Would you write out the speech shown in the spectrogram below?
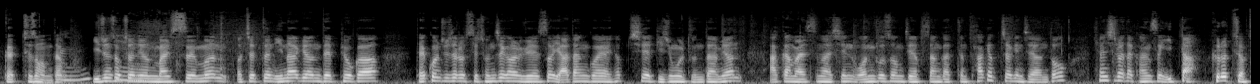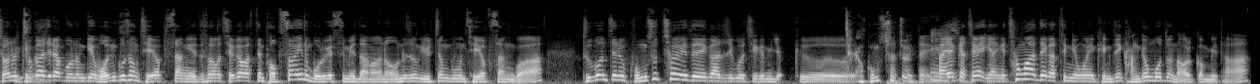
그러니까 죄송합니다. 음. 이준석 전 네. 의원 말씀은 어쨌든 이낙연 대표가 대권 주자로서의 존재감을 위해서 야당과의 협치에 비중을 둔다면 아까 말씀하신 원구성 재협상 같은 파격적인 제안도 현실화될 가능성이 있다. 그렇죠. 저는 두 가지라 보는 게 원구성 재협상에 대해서 제가 봤을 땐 법사위는 모르겠습니다만 어느 정도 일정 부분 재협상과 두 번째는 공수처에 대해 가지고 지금 그 아, 공수처 쪽에 있다. 아, 그러니까 제가 얘기하는 게 청와대 같은 경우에 굉장히 강경 모드 나올 겁니다.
